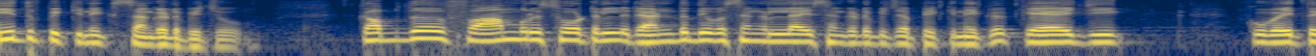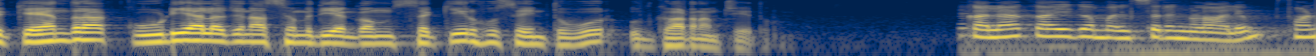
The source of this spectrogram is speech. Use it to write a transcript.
Eid picnic സംഘടിപ്പിച്ചു. കബ്ദ് ഫാം റിസോർട്ടിൽ രണ്ട് ദിവസങ്ങളിലായി സംഘടിപ്പിച്ച പിക്നിക് കെ ജി കുവൈത്ത് കേന്ദ്ര കൂടിയാലോചനാ സമിതി അംഗം സക്കീർ ഹുസൈൻ തുവൂർ ഉദ്ഘാടനം ചെയ്തു. കലാകായിക മത്സരങ്ങളാലും ഫൺ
